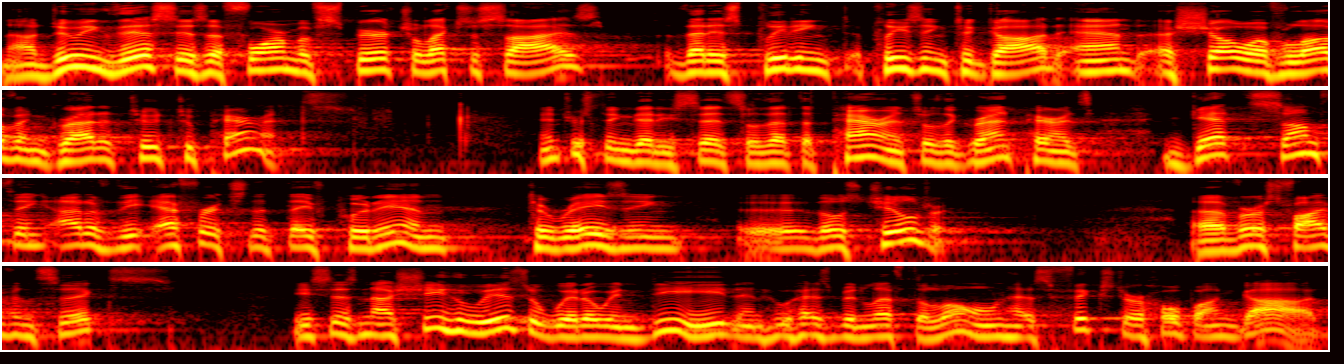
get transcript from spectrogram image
Now doing this is a form of spiritual exercise that is pleasing to God and a show of love and gratitude to parents. Interesting that he said so that the parents or the grandparents get something out of the efforts that they've put in to raising uh, those children. Uh, verse five and six, he says, now she who is a widow indeed and who has been left alone has fixed her hope on God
